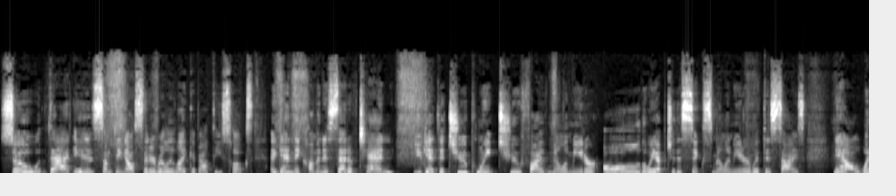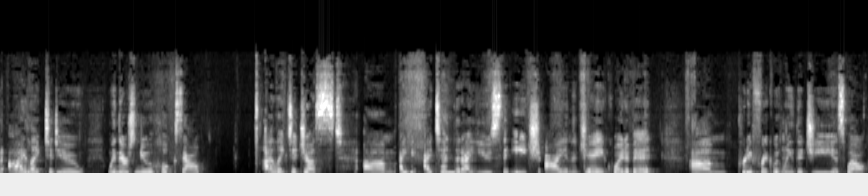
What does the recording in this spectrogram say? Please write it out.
So that is something else that I really like about these hooks. Again, they come in a set of 10. You get the 2.25 millimeter all the way up to the 6 millimeter with this size. Now, what I like to do when there's new hooks out, I like to just, um, I, I tend that I use the H, I, and the J quite a bit um, pretty frequently the G as well.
